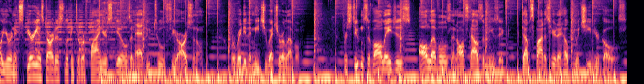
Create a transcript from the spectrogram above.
or you're an experienced artist looking to refine your skills and add new tools to your arsenal, we're ready to meet you at your level. For students of all ages, all levels, and all styles of music, DubSpot is here to help you achieve your goals.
